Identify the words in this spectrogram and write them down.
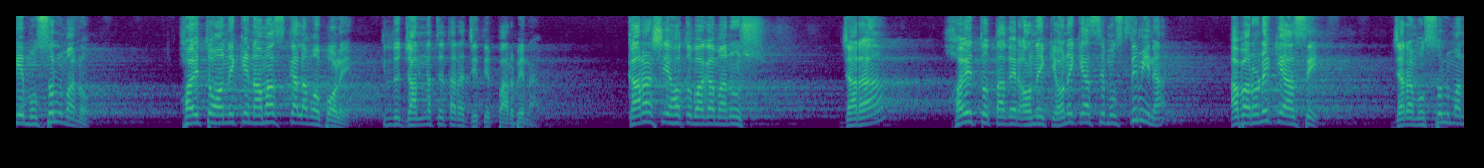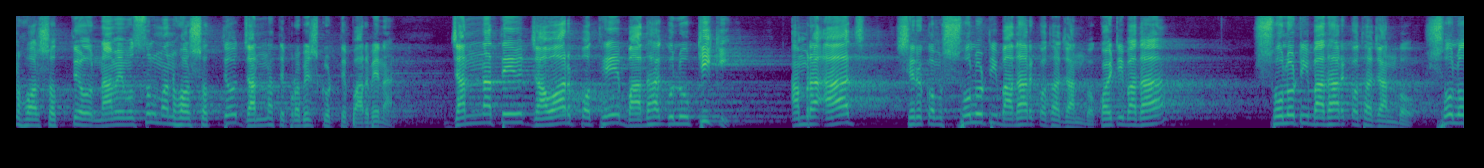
অনেকে মুসলমানও, হয়তো অনেকে নামাজ কালামও পড়ে, কিন্তু জান্নাতে তারা যেতে পারবে না। কারা সে হতবাগা মানুষ যারা হয়তো তাদের অনেকে অনেকে আছে মুসলিমই না, আবার অনেকে আছে যারা মুসলমান হওয়া সত্ত্বেও, নামে মুসলমান হওয়া সত্ত্বেও জান্নাতে প্রবেশ করতে পারবে না। জান্নাতে যাওয়ার পথে বাধাগুলো কি কি? আমরা আজ সেরকম ষোলোটি বাধার কথা জানব। কয়টি বাধা? ষোলোটি বাধার কথা জানব। ষোলো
